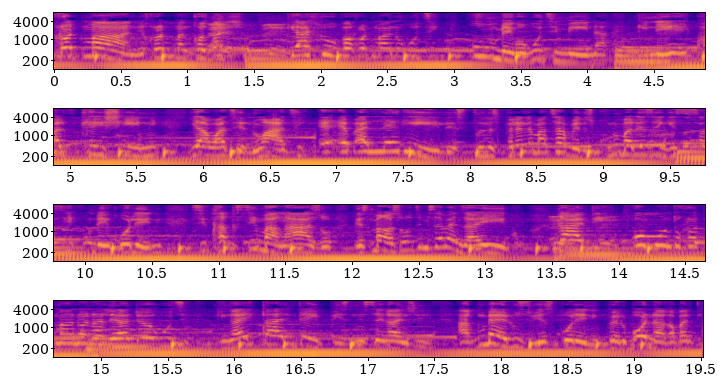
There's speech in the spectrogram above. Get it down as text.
Grootman Grootman because kuyahlupa Grootman ukuthi ume ngokuthi mina ngine qualification yawathi nwathi ebalekile sigcine siphelele emathabeni sikhuluma lezi ngisi sasifunda ezikoleni sichakisima ngazo ngesimanga sokuthi imisebenza ayikho kanti umuntu uGrootman ona le nto ukuthi ngingayiqala into eyibhizinisi kanje akumele uze uye esikoleni kuphela ubonaka abantu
